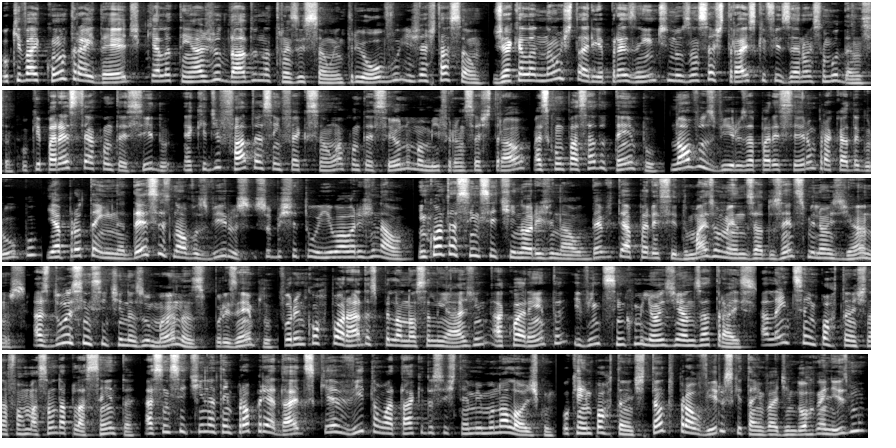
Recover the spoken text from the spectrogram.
o que vai contra a ideia de que ela tenha ajudado na transição entre ovo e gestação, já que ela não estaria presente nos ancestrais que fizeram essa mudança. O que parece ter acontecido é que de de fato essa infecção aconteceu no mamífero ancestral, mas com o passar do tempo, novos vírus apareceram para cada grupo e a proteína desses novos vírus substituiu a original. Enquanto a sincitina original deve ter aparecido mais ou menos há 200 milhões de anos, as duas sincitinas humanas, por exemplo, foram incorporadas pela nossa linhagem há 40 e 25 milhões de anos atrás. Além de ser importante na formação da placenta, a sincitina tem propriedades que evitam o ataque do sistema imunológico, o que é importante importante tanto para o vírus que está invadindo o organismo,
